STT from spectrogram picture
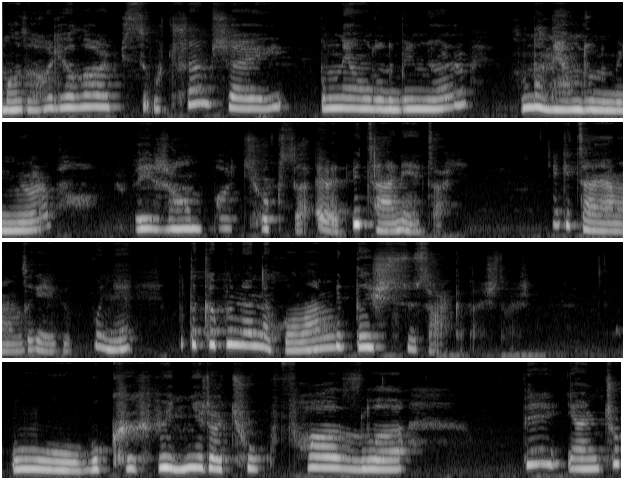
Madalyalar bizi uçuran şey. Bunun ne olduğunu bilmiyorum. Bunun ne olduğunu bilmiyorum. Ve rampa çok güzel. Evet bir tane yeter. İki tane almamıza gerek yok. Bu ne? Bu da kapının önüne konan bir dış süs arkadaşlar. Oo bu 40 bin lira çok fazla. Ve yani çok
